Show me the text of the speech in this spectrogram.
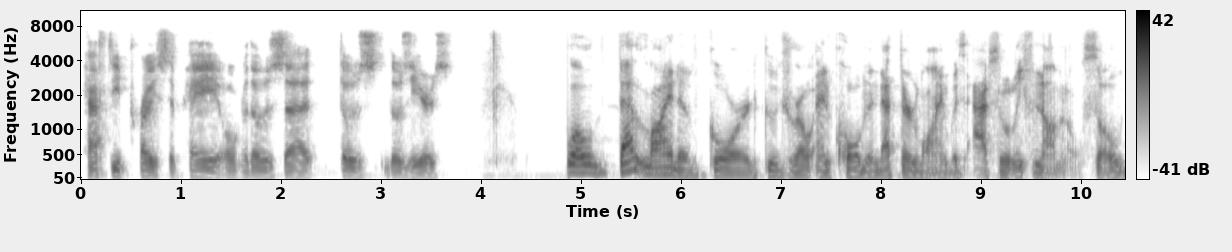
hefty price to pay over those uh, those those years. Well, that line of Gourde, Goodrow, and Coleman, that third line was absolutely phenomenal. So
